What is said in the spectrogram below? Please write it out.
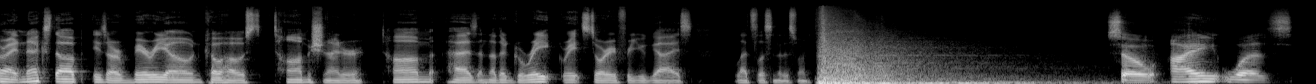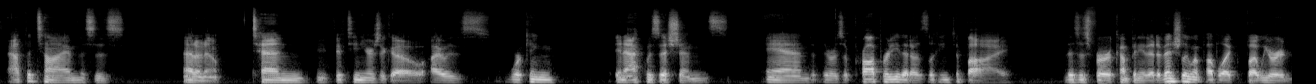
All right, next up is our very own co host, Tom Schneider. Tom has another great, great story for you guys. Let's listen to this one. So I was at the time, this is, I don't know, 10, 15 years ago, I was working in acquisitions and there was a property that I was looking to buy. This is for a company that eventually went public, but we were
